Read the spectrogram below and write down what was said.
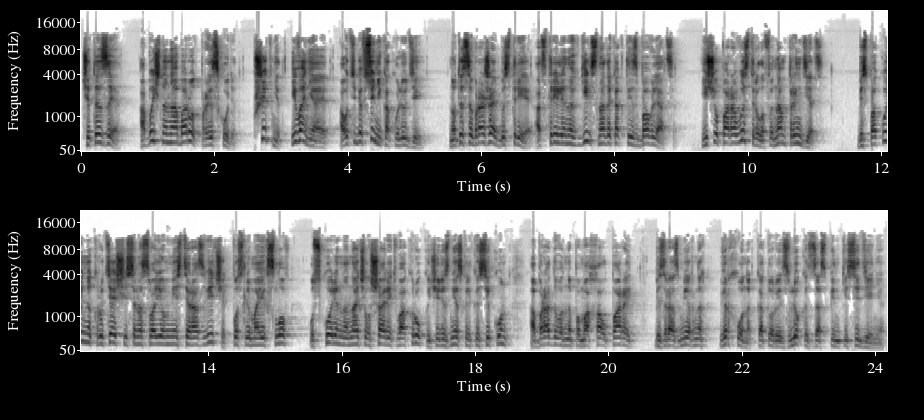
ЧТЗ, обычно наоборот происходит. Пшикнет и воняет, а у тебя все не как у людей. Но ты соображай быстрее, от стрелянных гильз надо как-то избавляться. Еще пара выстрелов и нам трындец». Беспокойно крутящийся на своем месте разведчик после моих слов ускоренно начал шарить вокруг и через несколько секунд обрадованно помахал парой безразмерных верхонок, которые извлек из-за спинки сиденья.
